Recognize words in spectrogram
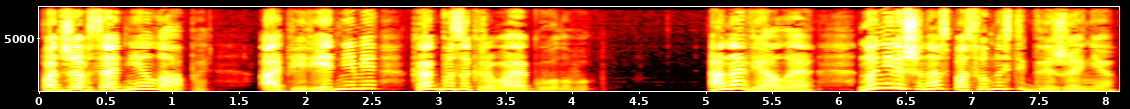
поджав задние лапы, а передними как бы закрывая голову. Она вялая, но не лишена способности к движению.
